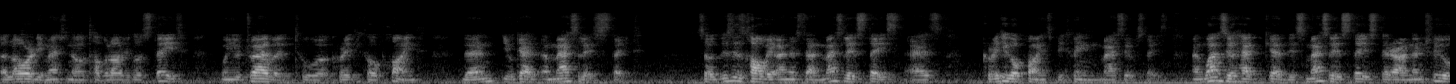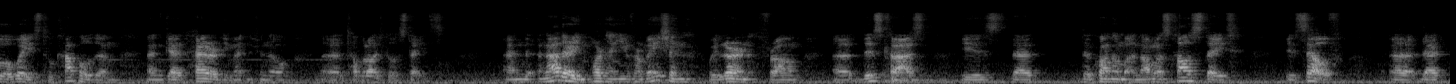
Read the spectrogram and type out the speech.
a lower dimensional topological state, when you drive it to a critical point, then you get a massless state. So this is how we understand massless states as critical points between massive states. And once you get these massive states, there are non-trivial ways to couple them and get higher dimensional uh, topological states. And another important information we learned from uh, this class is that the quantum anomalous Hall state itself, uh, that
